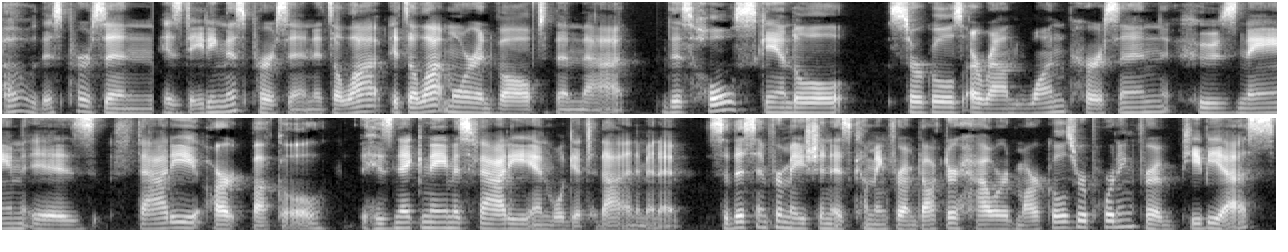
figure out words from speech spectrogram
oh, this person is dating this person. It's a lot. It's a lot more involved than that. This whole scandal circles around one person whose name is Fatty Arbuckle. His nickname is Fatty, and we'll get to that in a minute. So, this information is coming from Dr. Howard Markel's reporting from PBS.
